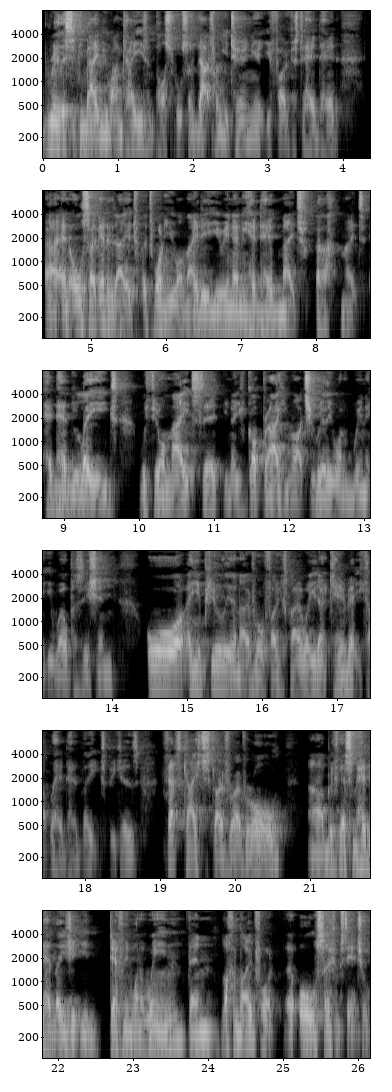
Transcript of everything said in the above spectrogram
Realistically, maybe 1K isn't possible. So that's when you turn your, your focus to head to head. And also, at the end of the day, it's, it's, what do you want, mate? Are you in any head-to-head mates, uh, mates, head-to-head leagues with your mates that you know you've got bragging rights, you really want to win it, you're well positioned, or are you purely an overall focus player where you don't care about your couple of head-to-head leagues? Because if that's the case, just go for overall. Uh, but if there's some head-to-head leagues that you definitely want to win, then lock and load for it. All circumstantial.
